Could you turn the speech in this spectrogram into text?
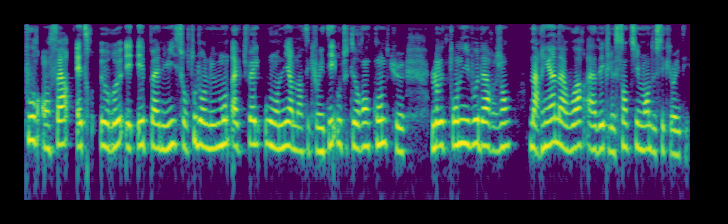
pour enfin être heureux et épanoui, surtout dans le monde actuel où on est en insécurité, où tu te rends compte que le, ton niveau d'argent n'a rien à voir avec le sentiment de sécurité.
